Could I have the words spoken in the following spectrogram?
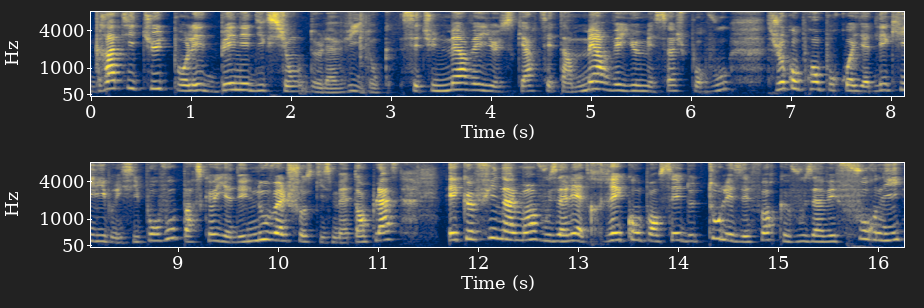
gratitude pour les bénédictions de la vie. Donc c'est une merveilleuse carte, c'est un merveilleux message pour vous. Je comprends pourquoi il y a de l'équilibre ici pour vous, parce qu'il y a des nouvelles choses qui se mettent en place et que finalement vous allez être récompensé de tous les efforts que vous avez fournis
